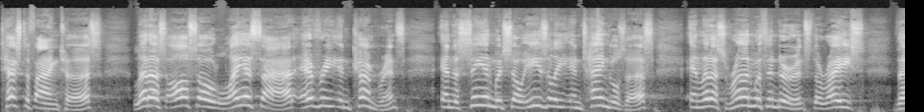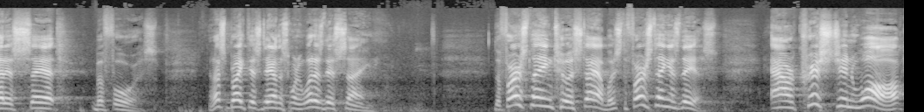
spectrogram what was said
testifying to us, let us also lay aside every encumbrance and the sin which so easily entangles us, and let us run with endurance the race that is set before us. Now let's break this down this morning. What is this saying? The first thing to establish, the first thing is this our Christian walk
